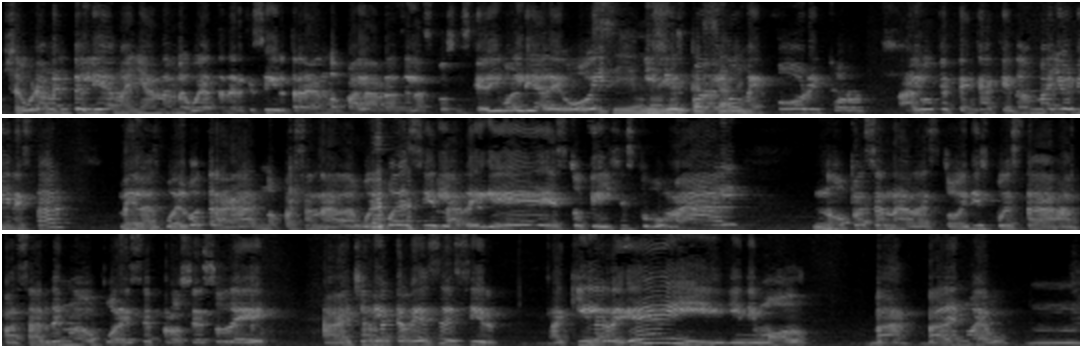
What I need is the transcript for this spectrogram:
seguramente el día de mañana me voy a tener que seguir tragando palabras de las cosas que digo el día de hoy. y si es por algo mejor y por algo que tenga que no es mayor bienestar, me las vuelvo a tragar, no pasa nada. Vuelvo a decir, la regué, esto que dije estuvo mal. no pasa nada, estoy dispuesta a pasar de nuevo por ese proceso de agachar la cabeza y decir, aquí la regué y, ni modo, va, va de nuevo. Mm,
